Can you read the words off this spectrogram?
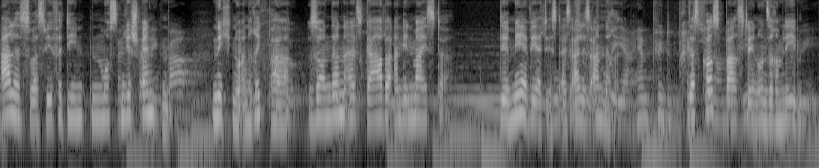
Alles, was wir verdienten, mussten wir spenden. Nicht nur an Rigpa, sondern als Gabe an den Meister. Der mehr wert ist als alles andere. Das Kostbarste in unserem Leben.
